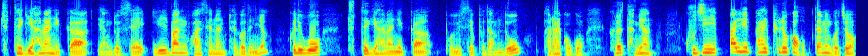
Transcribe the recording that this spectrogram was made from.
주택이 하나니까 양도세 일반 과세는 되거든요. 그리고 주택이 하나니까 보유세 부담도 덜할 거고 그렇다면 굳이 빨리 팔 필요가 없다는 거죠.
